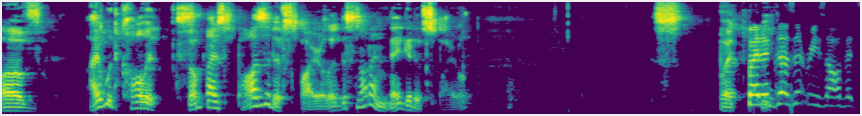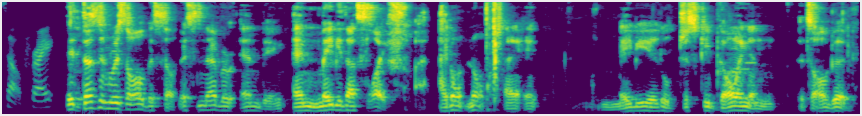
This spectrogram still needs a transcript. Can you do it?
of. I would call it sometimes positive spiral. It's not a negative spiral, s- but But it doesn't resolve itself, right? it doesn't resolve itself. It's never ending, and maybe that's life. I, I don't know. I, maybe it'll just keep going and it's all good.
